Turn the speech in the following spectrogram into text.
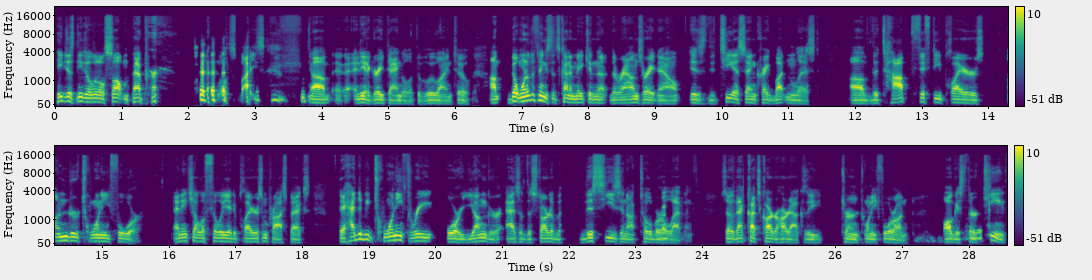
he just needed a little salt and pepper. a little spice. Um, and he had a great dangle at the blue line, too. Um, Bill, one of the things that's kind of making the, the rounds right now is the TSN Craig Button list of the top 50 players under 24, NHL affiliated players and prospects. They had to be 23 or younger as of the start of this season, October 11th. So that cuts Carter Hart out because he turned 24 on August 13th.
